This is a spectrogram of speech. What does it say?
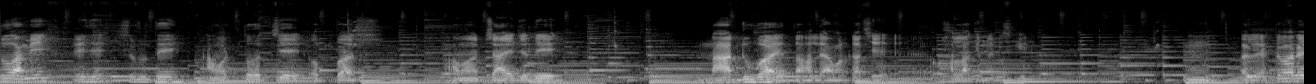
তো আমি এই যে শুরুতে আমার তো হচ্ছে অভ্যাস, আমার চায়ে যদি না ডুবায়, তাহলে আমার কাছে ভালো লাগে না বিস্কিট। হুম, একেবারে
